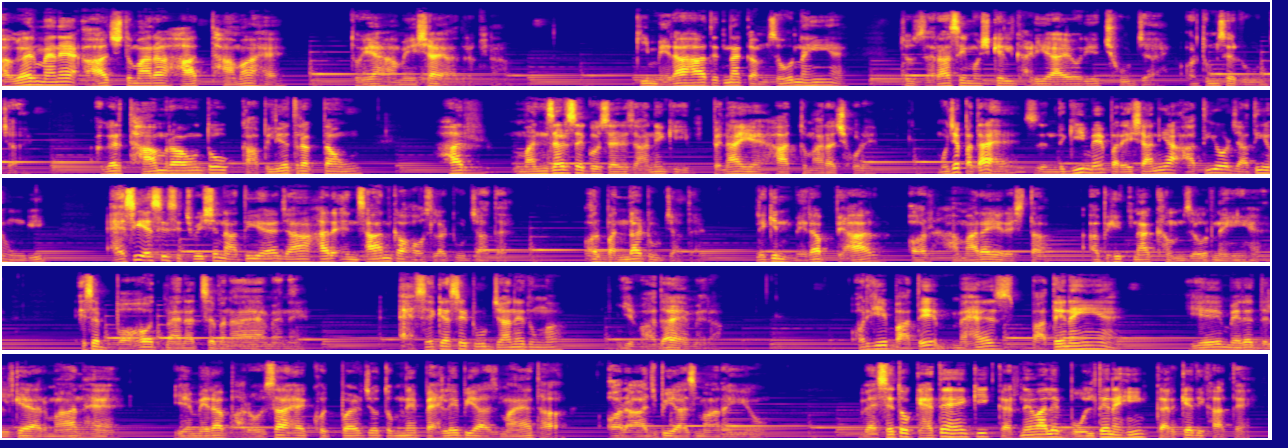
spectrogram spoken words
अगर मैंने आज तुम्हारा हाथ थामा है तो यह हमेशा याद रखना कि मेरा हाथ इतना कमज़ोर नहीं है जो जरा सी मुश्किल घड़ी आए और ये छूट जाए और तुमसे रूट जाए। अगर थाम रहा हूँ तो काबिलियत रखता हूँ, हर मंजर से गुजर जाने की बिना यह हाथ तुम्हारा छोड़े। मुझे पता है, ज़िंदगी में परेशानियाँ आती और जाती होंगी ऐसी ऐसी सिचुएशन आती है जहाँ हर इंसान का हौसला टूट जाता है और बंदा टूट जाता है। लेकिन मेरा प्यार और हमारा ये रिश्ता अभी इतना कमज़ोर नहीं है। इसे बहुत मेहनत से बनाया है मैंने। ऐसे कैसे टूट जाने दूँगा? ये वादा है मेरा। और ये बातें महज बातें नहीं हैं। ये मेरे दिल के अरमान हैं। ये मेरा भरोसा है खुद पर जो तुमने पहले भी आजमाया था। और आज भी आजमा रही हो। वैसे तो कहते हैं कि करने वाले बोलते नहीं, करके दिखाते हैं।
